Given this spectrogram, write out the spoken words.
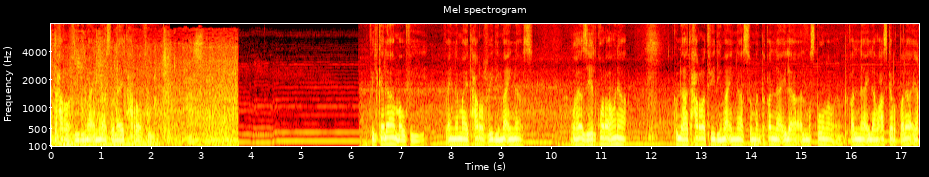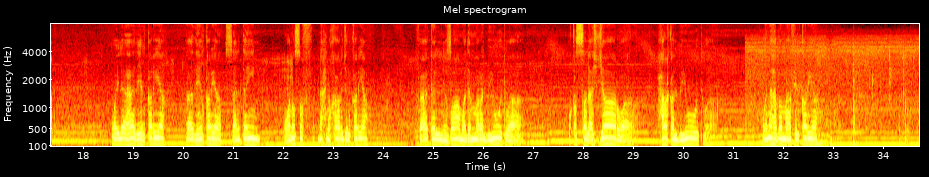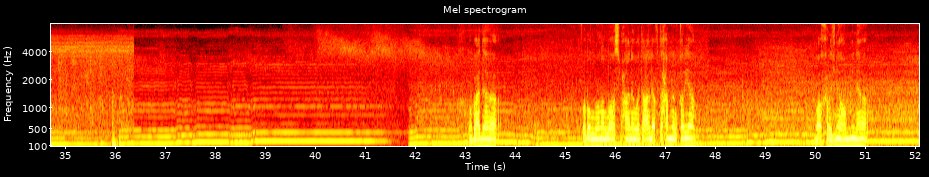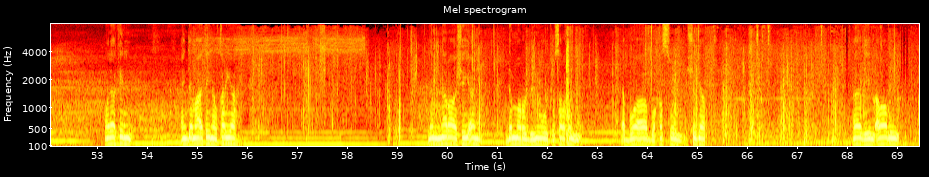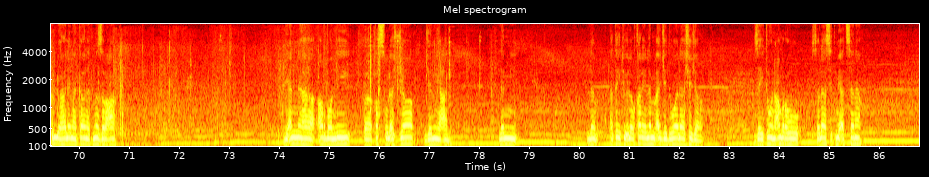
يتحرر في دماء الناس ولا يتحرر في في الكلام أو في فإنما يتحرر في دماء الناس. وهذه القرى هنا كلها تحررت في دماء الناس ثم انتقلنا إلى المسطومة وانتقلنا إلى معسكر الطلائع. وإلى هذه القرية هذه القرية سنتين ونصف نحن خارج القرية. فأتى النظام ودمر البيوت وقص الأشجار وحرق البيوت و... ونهب ما في القرية. وبعدها فضل من الله سبحانه وتعالى اقتحمنا القرية وأخرجناهم منها. ولكن عندما أتينا القرية لم نرى شيئا. دمروا البيوت وسرقوا الأبواب وقصوا الشجر. هذه الأراضي كلها لنا كانت مزرعة. لأنها أرض لي فقصوا الأشجار جميعا. لم لم أتيت إلى القرية لم أجد ولا شجرة. زيتون عمره ثلاثمائة سنة.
